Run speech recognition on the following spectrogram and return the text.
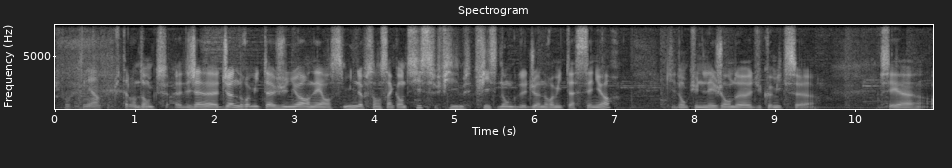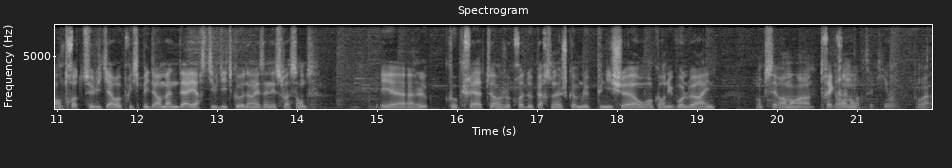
Je trouve qu'il est un peu plus talentueux. Donc euh, déjà John Romita Jr. né en 1956, fils, fils donc de John Romita Sr. qui est donc une légende euh, du comics. euh, c'est euh, entre autres celui qui a repris Spider-Man derrière Steve Ditko dans les années 60 et euh, le co-créateur je crois de personnages comme le Punisher ou encore du Wolverine. Donc c'est vraiment un très grand nom. qui, ouais. Voilà.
